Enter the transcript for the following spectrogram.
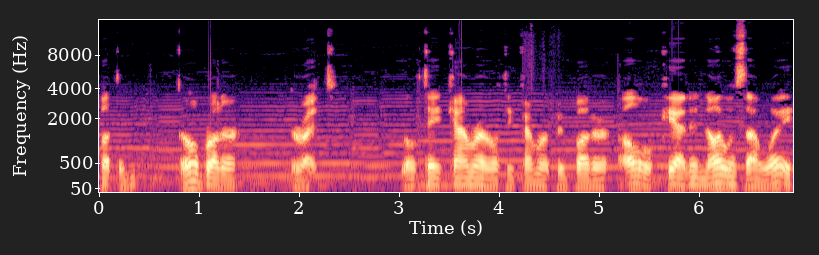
button. The little brother, the right. Rotate camera, rotate camera, big brother. Oh, okay, I didn't know it was that way.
